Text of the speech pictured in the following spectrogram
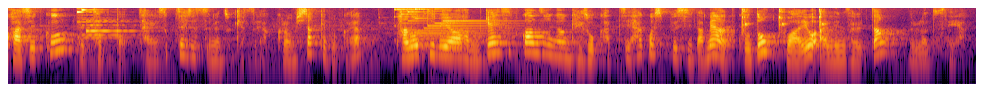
과식 후 대처법 잘 숙지하셨으면 좋겠어요 그럼 시작해볼까요? 단호TV와 함께 습관 성형 계속 같이 하고 싶으시다면 구독, 좋아요, 알림 설정 눌러주세요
